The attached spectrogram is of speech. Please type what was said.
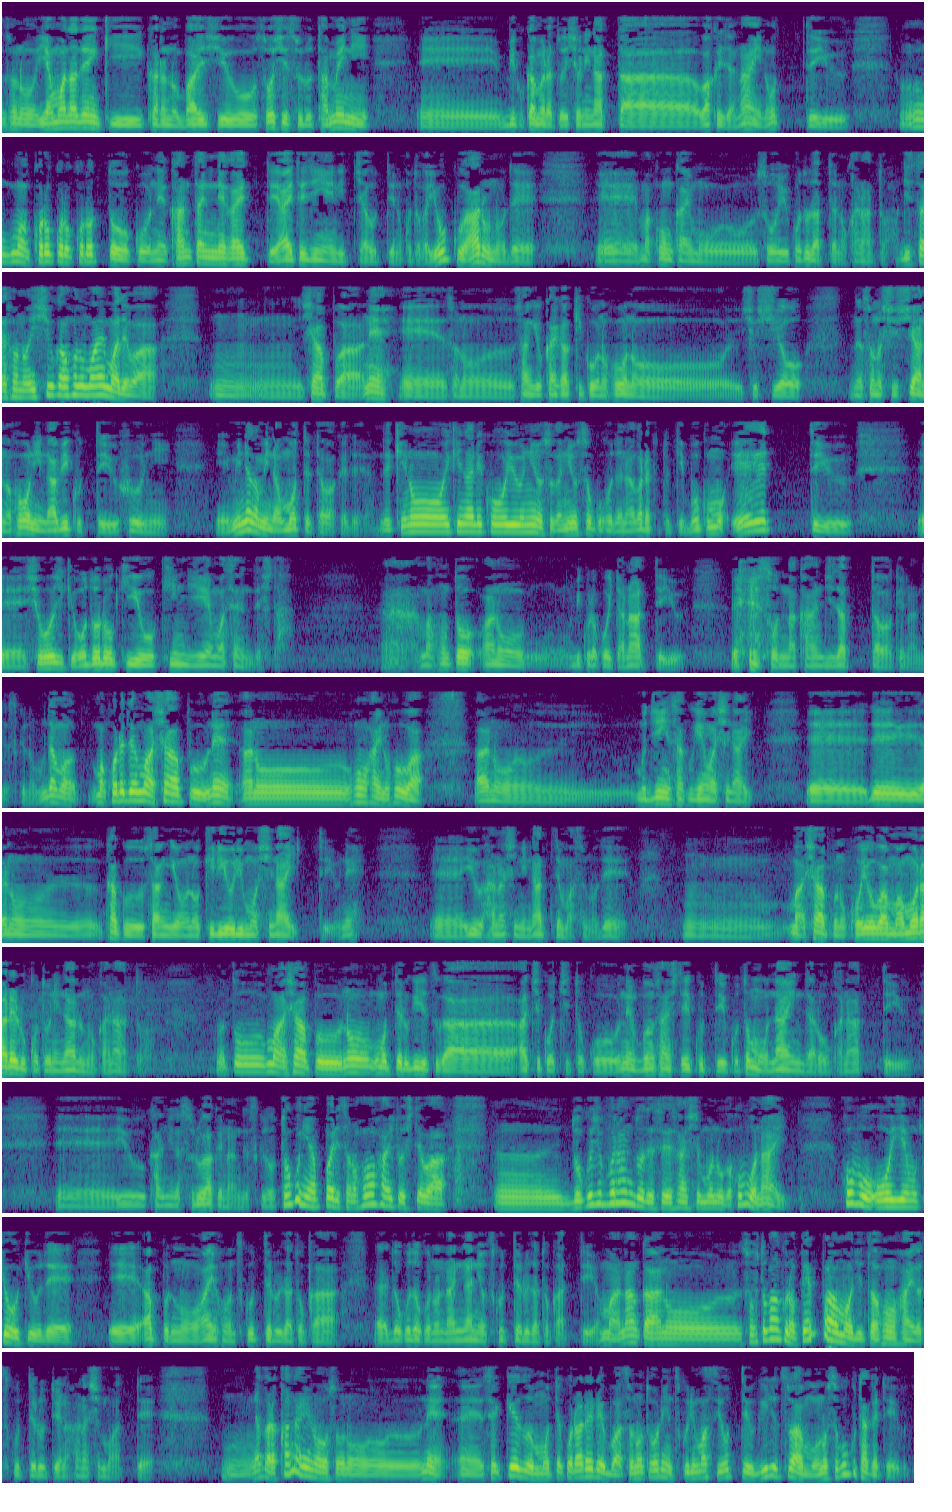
その山田電機からの買収を阻止するために、えー、ビッグカメラと一緒になったわけじゃないのっていう、まあ、コロコロコロっと、こうね、簡単に寝返って相手陣営に行っちゃうっていうことがよくあるので、えー、まあ、今回もそういうことだったのかなと。実際その一週間ほど前までは、うん、シャープはね、えー、その産業改革機構の方の出資を、その出資案の方になびくっていう風に、えー、みんながみんな思ってたわけで。で、昨日いきなりこういうニュースがニュース速報で流れた時、僕もえーっていう、えー、正直驚きを禁じ得ませんでした。あまあ本当、あの、びっくらこいたなっていう、えー、そんな感じだったわけなんですけども。でも、まあこれでまあシャープね、あのー、本杯の方は、あのー、もう人員削減はしない。えー、で、あの各産業の切り売りもしないっていうね、えいう話になってますので、うーん、まあシャープの雇用は守られることになるのかなと。と、まあ、シャープの持ってる技術があちこちとこうね、分散していくっていうこともないんだろうかなっていう、えー、いう感じがするわけなんですけど、特にやっぱりその本杯としては、うーん、独自ブランドで生産してるものがほぼない。ほぼ OEM 供給で、えー、アップルの iPhone 作ってるだとか、どこどこの何々を作ってるだとかっていう。まあなんかあの、ソフトバンクのペッパーも実は本杯が作ってるっていうような話もあって、うん、だからかなりの、その、ね、え、設計図を持ってこられればその通りに作りますよっていう技術はものすごく長けている。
